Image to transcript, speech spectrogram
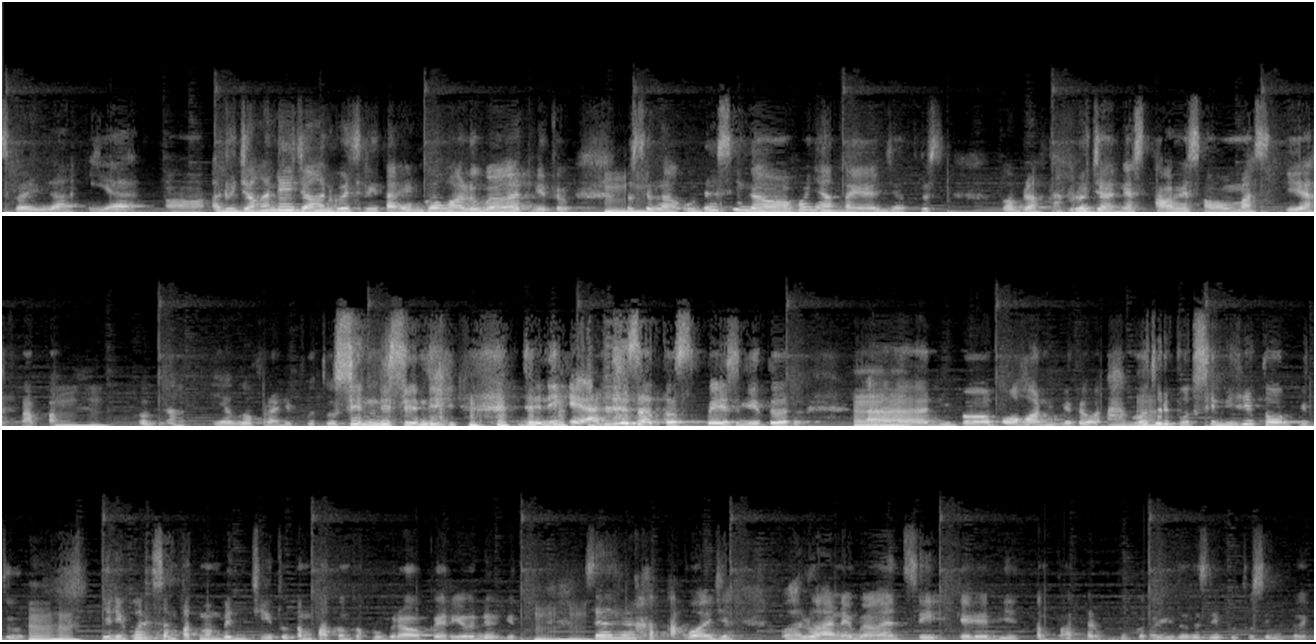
terus gue bilang iya uh, aduh jangan deh jangan gue ceritain gue malu banget gitu. Hmm. terus dia bilang udah sih nggak apa-apa nyantai aja. Terus gue bilang tapi lu jangan ngasih tahu ya sama mas. Iya kenapa? Hmm. gue bilang iya gue pernah diputusin di sini. Jadi kayak ada satu space gitu uh, di bawah pohon gitu. Ah gue tuh diputusin di situ gitu. Jadi gue sempat membenci itu tempat untuk beberapa periode gitu. Hmm. saya ketawa aja. Wah lu aneh banget sih kayak di tempat terbuka gitu terus diputusin gue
